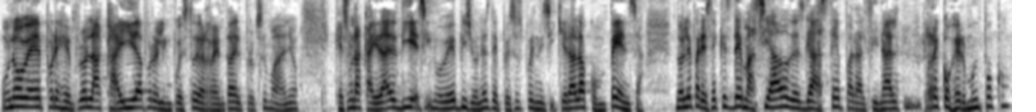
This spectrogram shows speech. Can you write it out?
uno ve, por ejemplo, la caída por el impuesto de renta del próximo año, que es una caída de 19 billones de pesos, pues ni siquiera la compensa. ¿No le parece que es demasiado desgaste para al final recoger muy poco?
